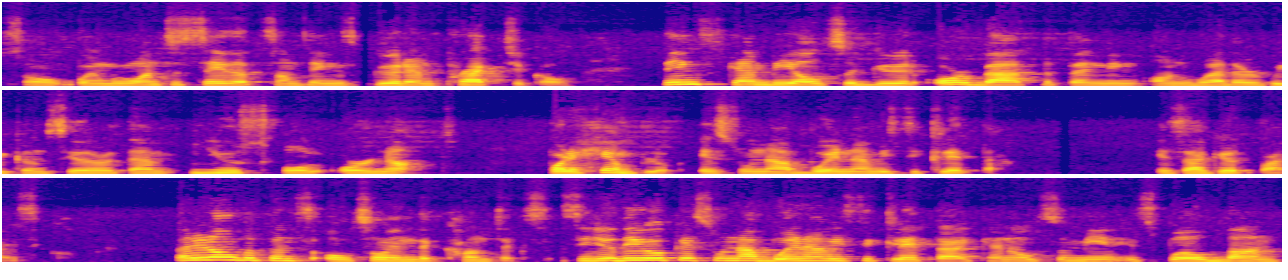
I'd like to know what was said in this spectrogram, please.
So when we want to say that something is good and practical, things can be also good or bad depending on whether we consider them useful or not. Por ejemplo, es una buena bicicleta. It's a good bicycle. But it all depends also in the context. Si yo digo que es una buena bicicleta, it can also mean it's well done.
